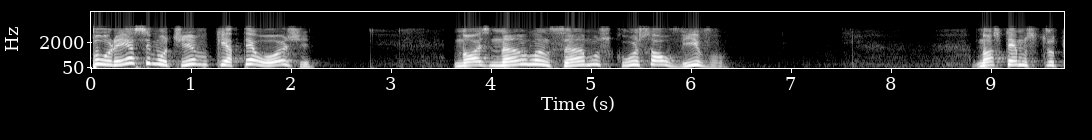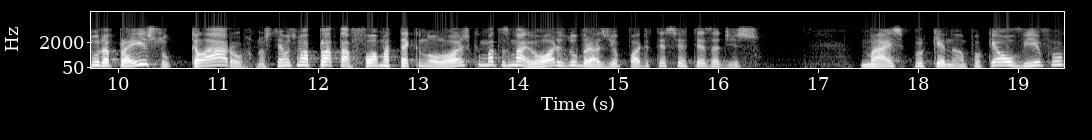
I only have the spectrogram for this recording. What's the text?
Por esse motivo que até hoje nós não lançamos curso ao vivo. Nós temos estrutura para isso? Claro, nós temos uma plataforma tecnológica, uma das maiores do Brasil, pode ter certeza disso. Mas por que não? Porque ao vivo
